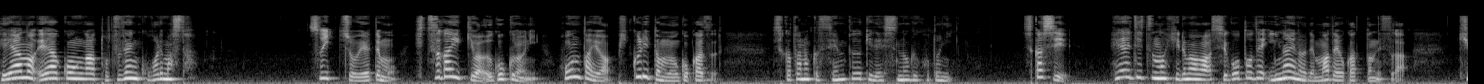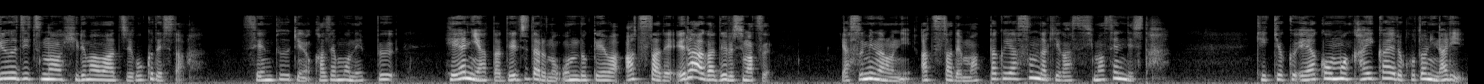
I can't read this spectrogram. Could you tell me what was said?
部屋のエアコンが突然壊れました。スイッチを入れても室外機は動くのに本体はピクリとも動かず、仕方なく扇風機でしのぐことに。しかし、平日の昼間は仕事でいないのでまだ良かったんですが、休日の昼間は地獄でした。扇風機の風も熱風、部屋にあったデジタルの温度計は暑さでエラーが出る始末。休みなのに暑さで全く休んだ気がしませんでした。結局エアコンも買い替えることになり、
